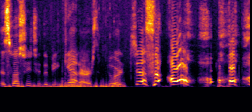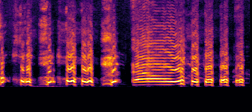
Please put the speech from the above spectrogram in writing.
especially to the beginners who are just, oh, oh, oh, oh, ow.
